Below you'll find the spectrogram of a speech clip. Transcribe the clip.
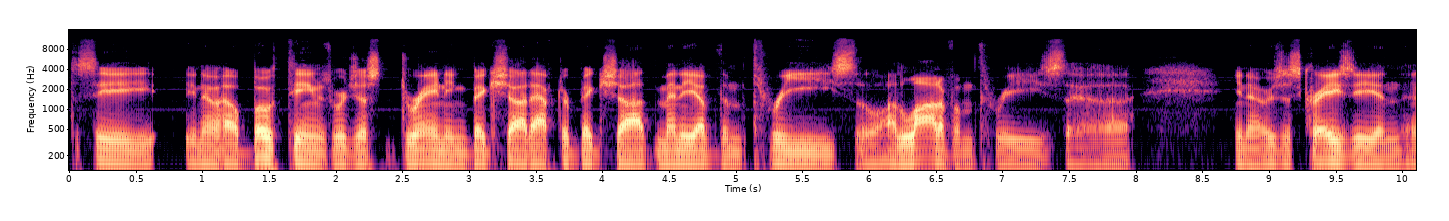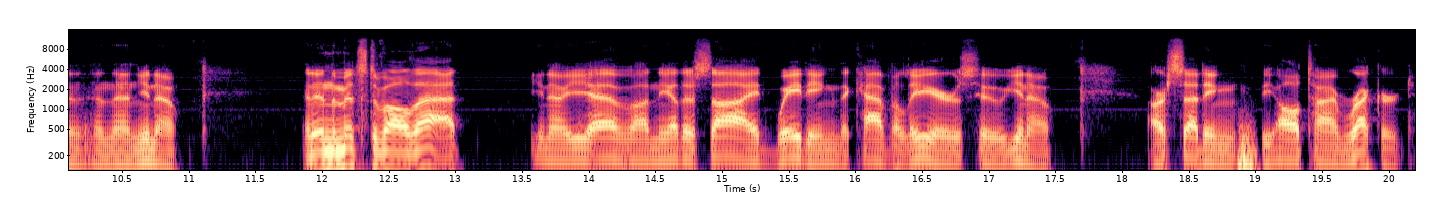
to see you know how both teams were just draining big shot after big shot. Many of them threes, a lot of them threes. Uh, you know, it was just crazy. And, and and then you know, and in the midst of all that, you know, you have on the other side waiting the Cavaliers, who you know are setting the all-time record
